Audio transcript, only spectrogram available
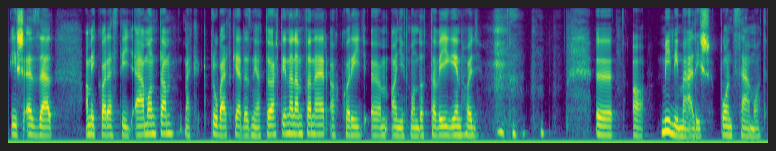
és ezzel amikor ezt így elmondtam, meg próbált kérdezni a történelemtanár, akkor így öm, annyit mondott a végén, hogy ö, a minimális pontszámot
